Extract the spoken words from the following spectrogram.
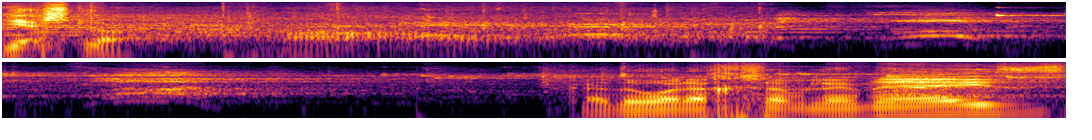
יש לו. כדור הולך עכשיו למייז.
